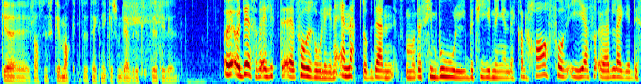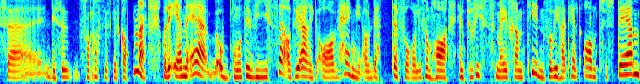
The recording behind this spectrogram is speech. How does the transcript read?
klassiske, klassiske maktteknikker som de har brukt tidligere. Og Det som er litt eh, foruroligende, er nettopp den måte, symbolbetydningen det kan ha for IS å ødelegge disse, disse, fantastiske skattene. Og Det ene er å på en måte vise at vi er ikke avhengig av dette for å liksom ha en turisme i fremtiden. For vi har et helt annet system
